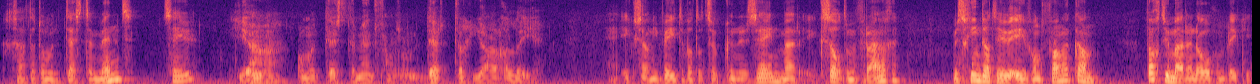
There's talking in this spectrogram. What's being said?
Gaat het om een testament, zei u? Ja, om een testament van zo'n 30 jaar geleden. Ja, Ik zou niet weten wat dat zou kunnen zijn, maar ik zal het hem vragen. Misschien dat hij u even ontvangen kan. Wacht u maar een ogenblikje.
